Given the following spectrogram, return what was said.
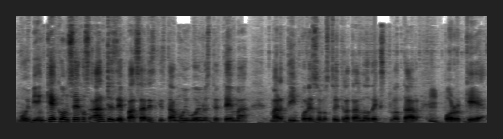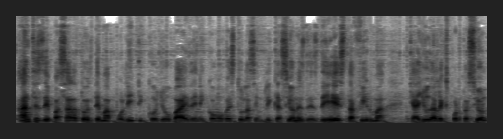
Muy bien, ¿qué consejos? Antes de pasar, es que está muy bueno este tema, Martín, por eso lo estoy tratando de explotar, mm. porque antes de pasar a todo el tema político, Joe Biden y cómo ves tú las implicaciones desde esta firma que ayuda a la exportación,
